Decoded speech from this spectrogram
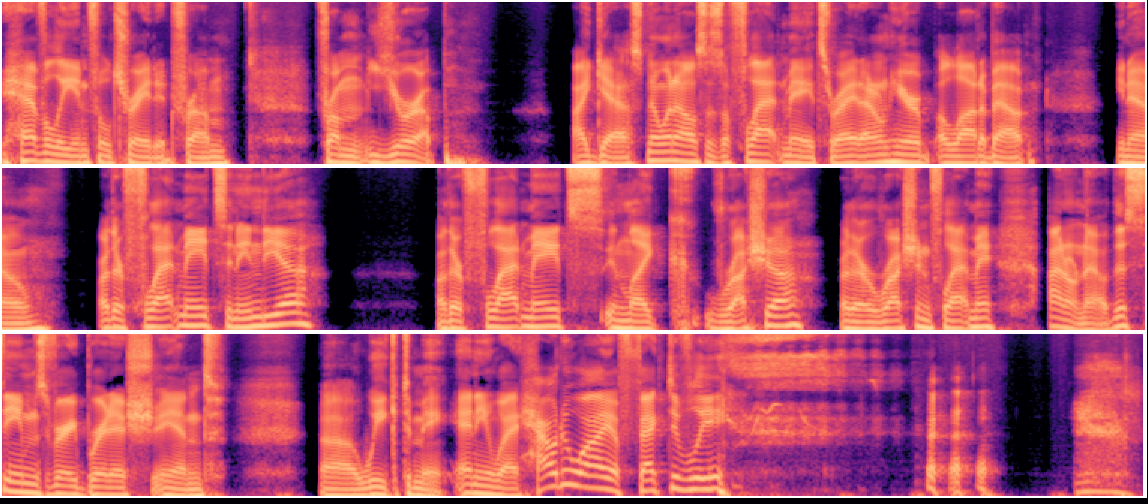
heavily infiltrated from from Europe, I guess. No one else is a flatmates, right? I don't hear a lot about, you know, are there flatmates in India? Are there flatmates in like Russia? Are there Russian flatmate? I don't know. This seems very British and uh, weak to me. Anyway, how do I effectively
